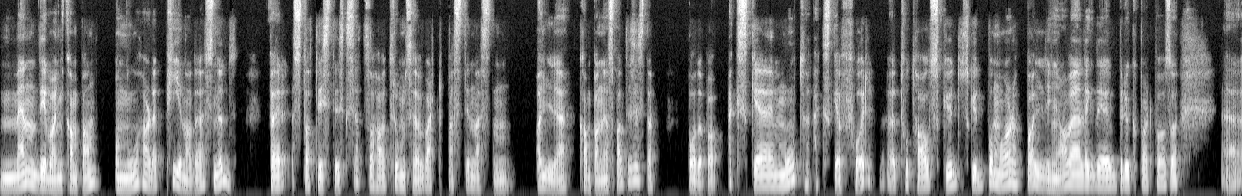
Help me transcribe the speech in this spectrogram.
Men de vant kampene, og nå har det pinadø snudd. For statistisk sett så har Tromsø vært best i nesten alle kampene de har spilt i siste. Både på XG mot, XG for, totalt total skudd, skudd på mål, ballinja ligger de brukbart på. Så eh,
